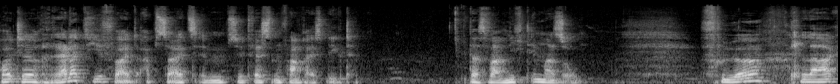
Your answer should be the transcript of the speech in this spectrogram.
heute relativ weit abseits im Südwesten Frankreichs liegt. Das war nicht immer so. Früher lag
